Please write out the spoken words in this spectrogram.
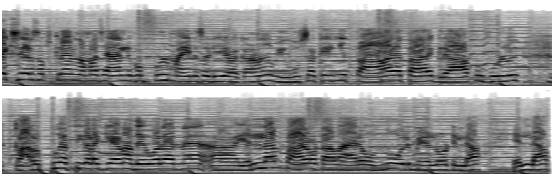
like share subscribe നമ്മുടെ ചാനൽ ഇപ്പോൾ ഫുൾ മൈനസ് അടിച്ച് കിടക്കാണ്. വ്യൂസ് ഒക്കെ ഇങ്ങനെ താഴെ താഴെ ഗ്രാഫ് ഫുള്ള് കറുപ്പ് കത്തി കിടക്കുകയാണ്. അതേപോലെ തന്നെ എല്ലാം താഴോട്ടാണ്. ആരോ ഒന്നും പോലും മേളിലോട്ടില്ല. എല്ലാം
